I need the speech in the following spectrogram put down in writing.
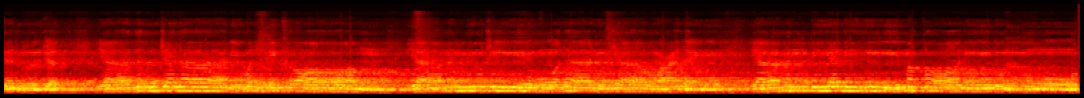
منك الجد يا ذا الجلال والإكرام يا من يجير ولا يجار عليه يا من بيده مقاليد الأمور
